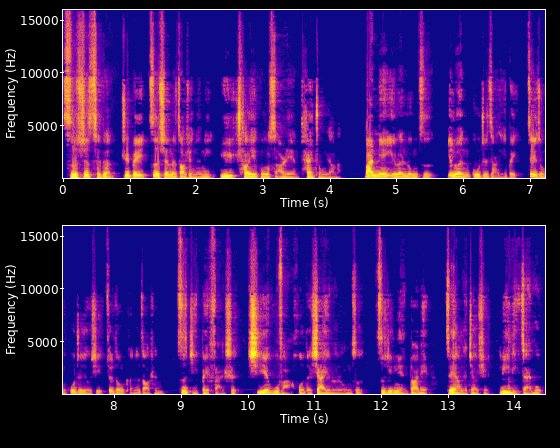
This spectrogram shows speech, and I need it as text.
此时此刻，具备自身的造血能力，于创业公司而言太重要了。半年一轮融资。一轮估值涨一倍，这种估值游戏最终可能造成自己被反噬，企业无法获得下一轮融资，资金链断裂，这样的教训历历在目。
